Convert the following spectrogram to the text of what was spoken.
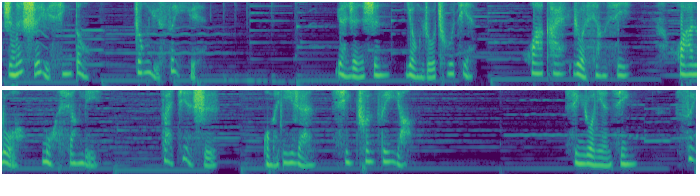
只能始于心动，终于岁月。愿人生永如初见，花开若相惜，花落莫相离。再见时，我们依然青春飞扬。心若年轻，岁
